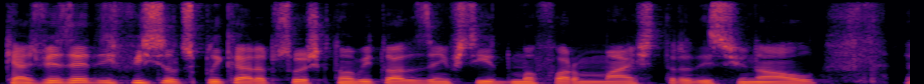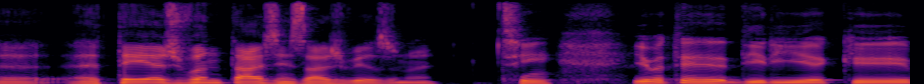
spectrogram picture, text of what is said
que, às vezes é difícil de explicar a pessoas que estão habituadas a investir de uma forma mais tradicional uh, até as vantagens às vezes, não é? Sim, eu até diria que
